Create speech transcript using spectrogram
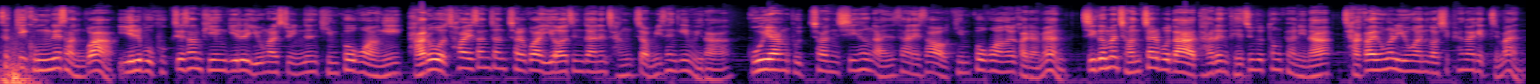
특히 국내선과 일부 국제선 비행기를 이용할 수 있는 김포공항이 바로 서해선 전철과 이어진다는 장점이 생깁니다. 고양, 부천, 시흥, 안산에서 김포공항을 가려면 지금은 전철보다 다른 대중교통편이나 자가용을 이용하는 것이 편하겠지만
